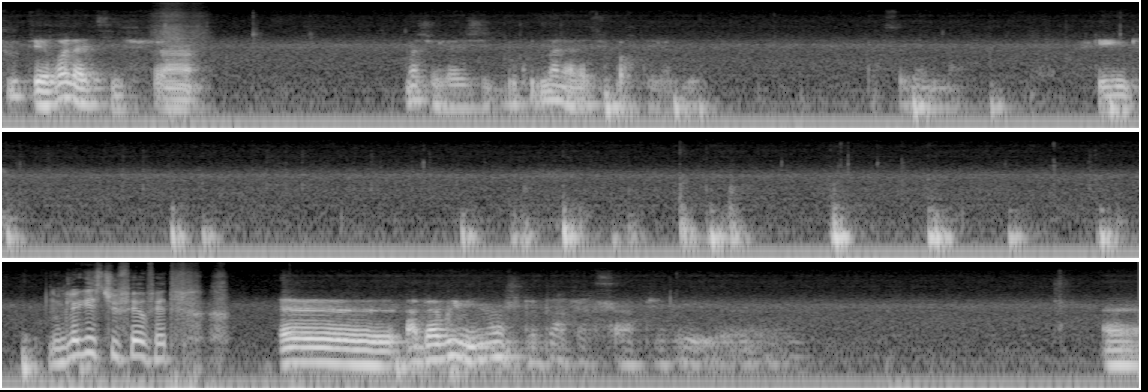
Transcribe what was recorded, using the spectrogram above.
Tout est relatif. hein. Moi, j'ai beaucoup de mal à la supporter, la glow. Personnellement. Donc là, qu'est-ce que tu fais au fait? Euh, ah bah oui, mais non, je peux pas faire ça, purée. Euh... Euh.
